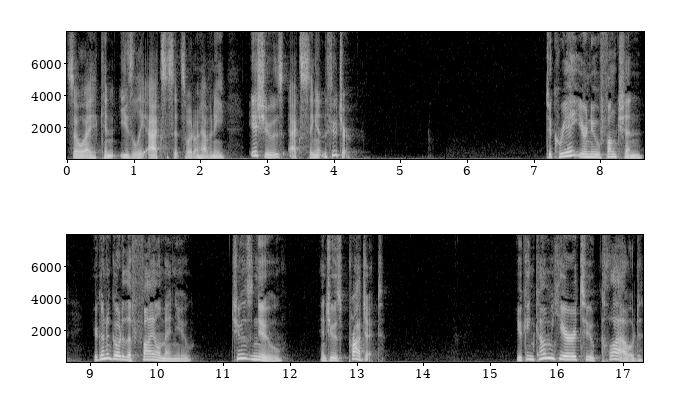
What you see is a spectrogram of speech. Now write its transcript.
so I can easily access it so I don't have any issues accessing it in the future. To create your new function, you're going to go to the File menu, choose New, and choose Project. You can come here to Cloud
